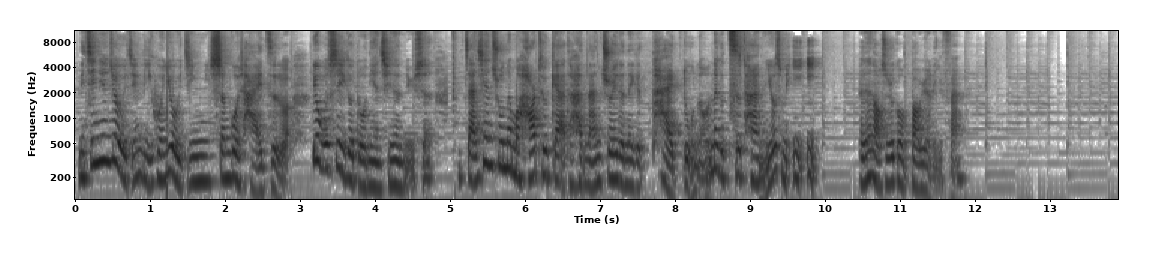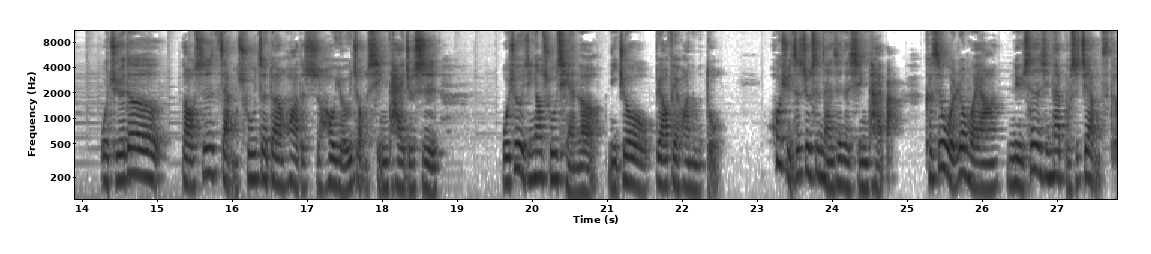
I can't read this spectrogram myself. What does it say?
你今天就已经离婚，又已经生过孩子了，又不是一个多年轻的女生，展现出那么 hard to get 很难追的那个态度呢？那个姿态有什么意义？”反正老师就跟我抱怨了一番。我觉得老师讲出这段话的时候，有一种心态就是。我就已经要出钱了，你就不要废话那么多。或许这就是男生的心态吧。可是我认为啊，女生的心态不是这样子的。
